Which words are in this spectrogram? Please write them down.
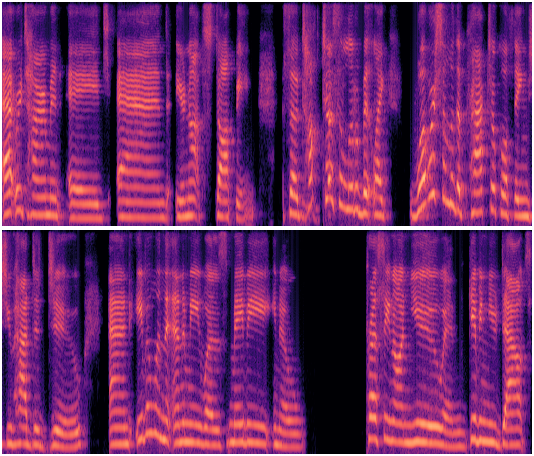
at retirement age and you're not stopping. So, talk to us a little bit like what were some of the practical things you had to do? And even when the enemy was maybe, you know, pressing on you and giving you doubts,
